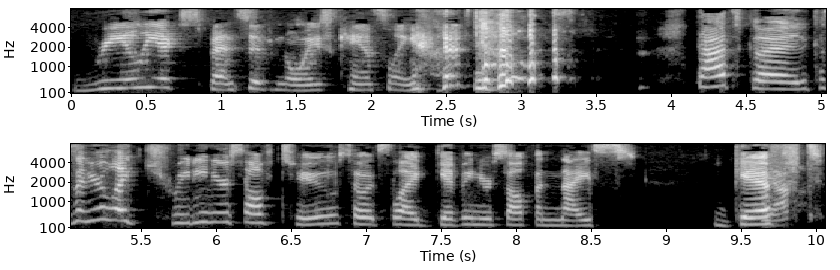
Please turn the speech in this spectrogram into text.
Really expensive noise canceling headphones. That's good because then you're like treating yourself too. So it's like giving yourself a nice gift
